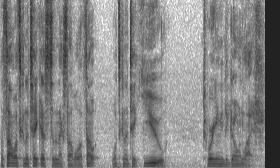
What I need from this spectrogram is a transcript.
That's not what's going to take us to the next level. That's not what's going to take you to where you need to go in life.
